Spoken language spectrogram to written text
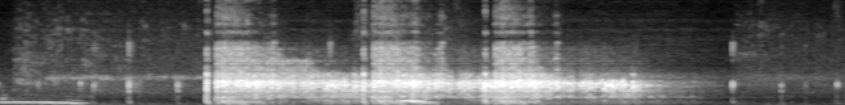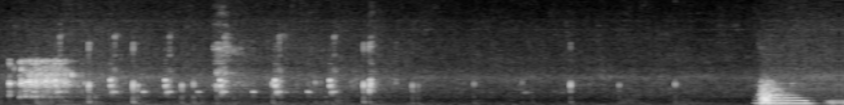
Come here. Hi, dude.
